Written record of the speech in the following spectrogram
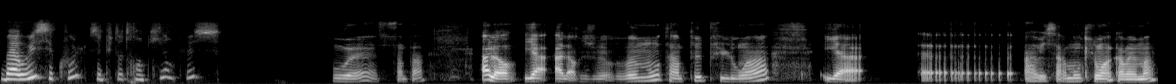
Bah oui, c'est cool, c'est plutôt tranquille en plus. Ouais, c'est sympa. Alors, il y a, alors, je remonte un peu plus loin. Il y a, euh, ah oui, ça remonte loin quand même, hein.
